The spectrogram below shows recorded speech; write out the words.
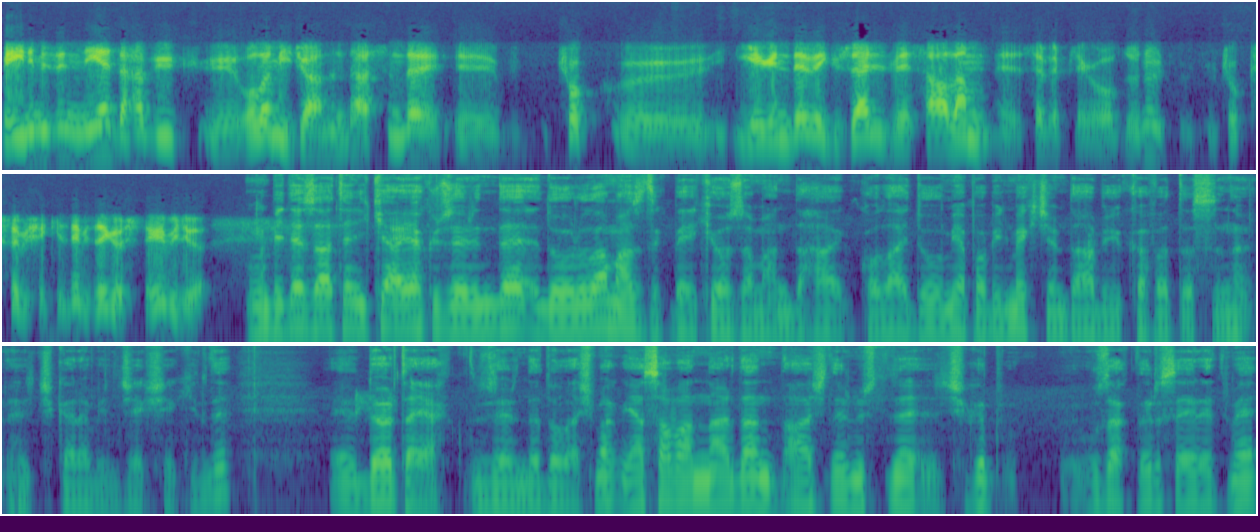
beynimizin niye daha büyük e, olamayacağının da aslında e, çok e, yerinde ve güzel ve sağlam e, sebepleri olduğunu çok kısa bir şekilde bize gösterebiliyor. Bir de zaten iki ayak üzerinde doğrulamazdık belki o zaman daha kolay doğum yapabilmek için daha büyük kafatasını çıkarabilecek şekilde. E, dört ayak üzerinde dolaşmak yani savanlardan ağaçların üstüne çıkıp uzakları seyretme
